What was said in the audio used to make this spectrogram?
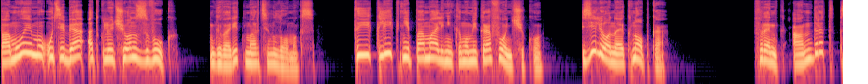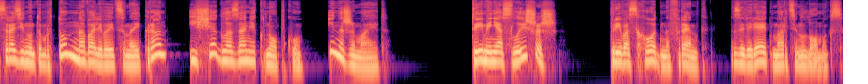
по-моему, у тебя отключен звук», — говорит Мартин Ломакс. «Ты кликни по маленькому микрофончику. Зеленая кнопка. Фрэнк Андрат с разинутым ртом наваливается на экран, ища глазами кнопку, и нажимает. «Ты меня слышишь?» «Превосходно, Фрэнк», — заверяет Мартин Ломакс.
